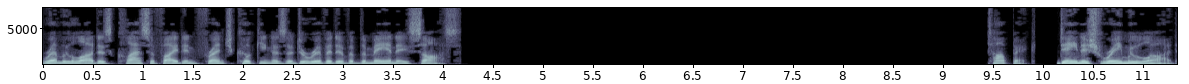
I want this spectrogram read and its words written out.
Remoulade is classified in French cooking as a derivative of the mayonnaise sauce. Danish remoulade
